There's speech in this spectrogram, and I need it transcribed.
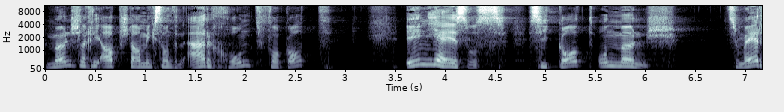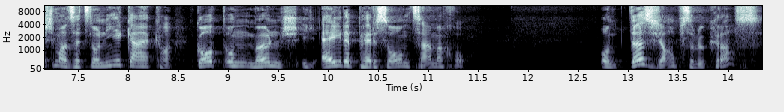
menschliche Abstammung, sondern er kommt von Gott. In Jesus sind Gott und Mensch zum ersten Mal, das hat es noch nie gegeben, Gott und Mensch in einer Person zusammenkommen. Und das ist absolut krass.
